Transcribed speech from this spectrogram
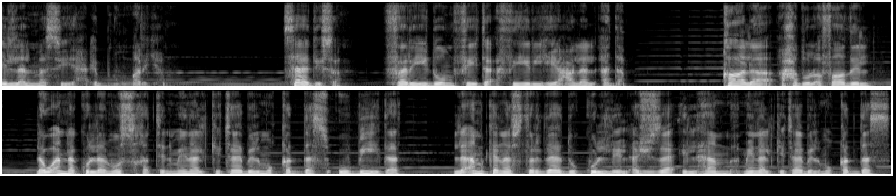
إلا المسيح ابن مريم. سادسا فريد في تأثيره على الأدب. قال أحد الأفاضل لو أن كل نسخة من الكتاب المقدس أبيدت لأمكن استرداد كل الأجزاء الهامه من الكتاب المقدس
